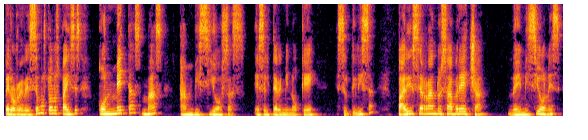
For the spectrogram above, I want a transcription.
pero regresemos todos los países con metas más ambiciosas. Es el término que se utiliza para ir cerrando esa brecha de emisiones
